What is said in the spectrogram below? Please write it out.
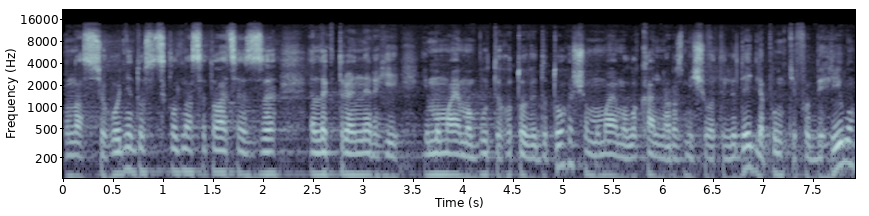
У нас сьогодні досить складна ситуація з електроенергією, і ми маємо бути готові до того, що ми маємо локально розміщувати людей для пунктів обігріву.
